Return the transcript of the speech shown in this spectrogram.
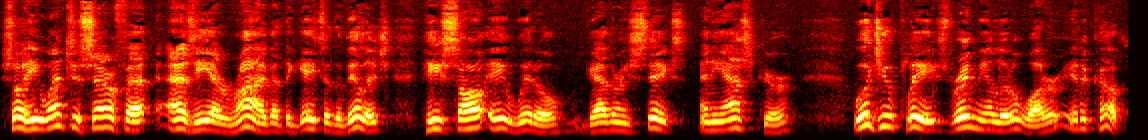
So he went to Zarephath. As he arrived at the gates of the village, he saw a widow gathering sticks, and he asked her, Would you please bring me a little water in a cup?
